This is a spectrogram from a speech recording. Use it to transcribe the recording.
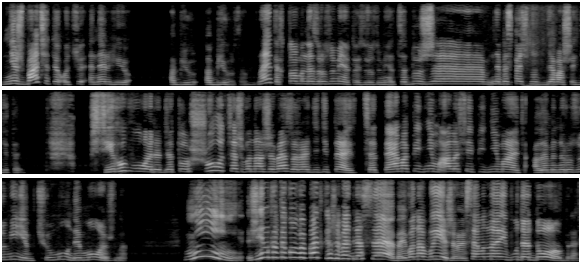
ніж бачити оцю енергію аб'ю, аб'юза. Знаєте, хто мене зрозуміє, той зрозуміє. Це дуже небезпечно для ваших дітей. Всі говорять для того, що це ж вона живе заради дітей. Ця тема піднімалася і піднімається, але ми не розуміємо, чому не можна. Ні, жінка в такому випадку живе для себе, і вона виживе, і все в неї буде добре.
